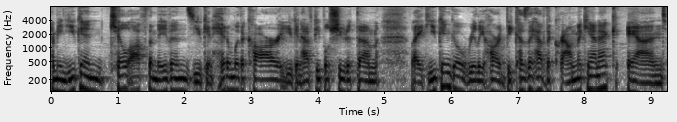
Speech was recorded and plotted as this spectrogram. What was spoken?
I mean, you can kill off the mavens, you can hit them with a car, you can have people shoot at them. Like you can go really hard because they have the crown mechanic and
